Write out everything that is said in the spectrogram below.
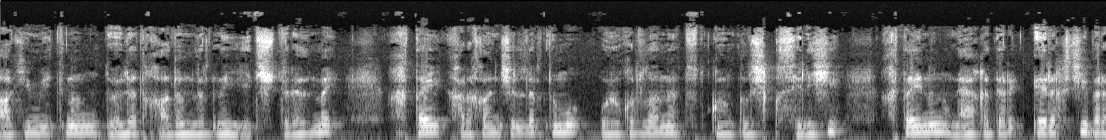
hakimiyyətinin dövlət xadimlərini yetişdirəlməy, Xitay karxançılarını Uyğurlarını tutqun qılış qısilişi Xitayның nə qədər irqçi bir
